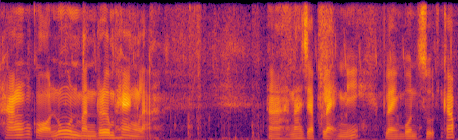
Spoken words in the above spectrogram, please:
ครั้งก่อนนู่นมันเริ่มแห้งละอ่าน่าจะแปลงนี้แปลงบนสุดครับ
